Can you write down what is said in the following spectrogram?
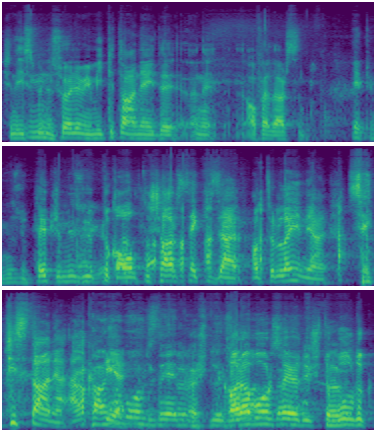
Şimdi ismini söylemeyeyim iki taneydi hani affedersin. Hepimiz yuttuk. Hepimiz yuttuk altışar sekizer hatırlayın yani. Sekiz tane ak Kara borsaya düştü. Kara borsaya düştü bulduk.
